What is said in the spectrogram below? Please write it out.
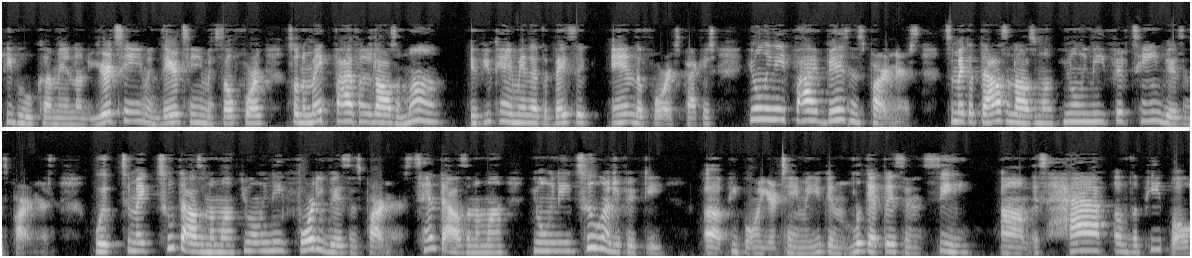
people who come in under your team and their team and so forth. So to make five hundred dollars a month, if you came in at the basic and the forex package, you only need five business partners. To make a thousand dollars a month, you only need fifteen business partners. With to make two thousand a month, you only need forty business partners. Ten thousand a month, you only need two hundred fifty uh, people on your team. And you can look at this and see um, it's half of the people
